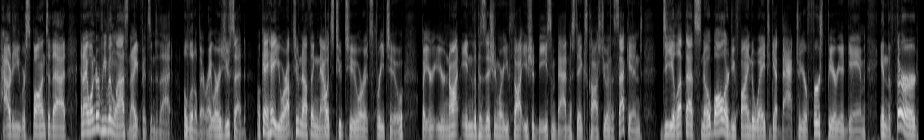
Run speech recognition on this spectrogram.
How do you respond to that? And i wonder if even last night fits into that a little bit right whereas you said okay hey you were up to nothing now it's 2-2 or it's 3-2 but you're you're not in the position where you thought you should be. Some bad mistakes cost you in the second. Do you let that snowball or do you find a way to get back to your first period game in the third?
